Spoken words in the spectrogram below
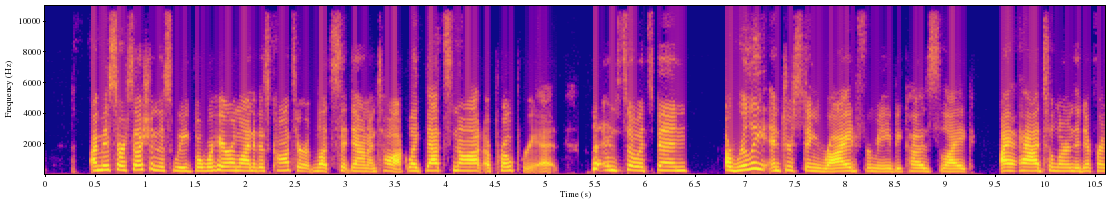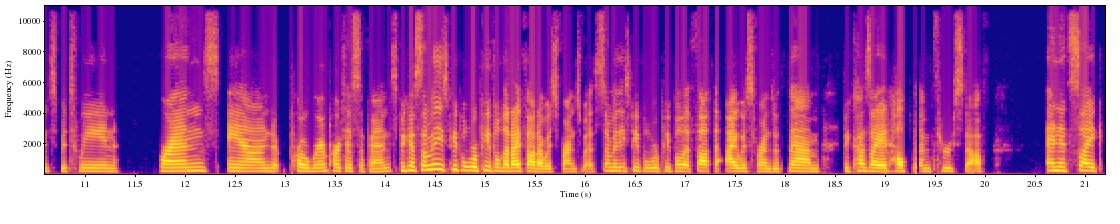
I missed our session this week, but we're here in line at this concert. Let's sit down and talk. Like, that's not appropriate. and so it's been a really interesting ride for me because, like, I had to learn the difference between friends and program participants because some of these people were people that I thought I was friends with. Some of these people were people that thought that I was friends with them because I had helped them through stuff. And it's like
